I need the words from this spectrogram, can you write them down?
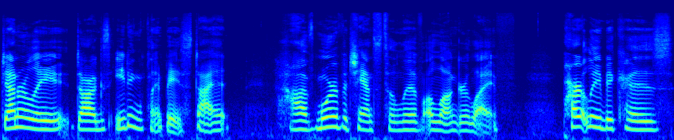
Generally, dogs eating a plant-based diet have more of a chance to live a longer life, partly because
